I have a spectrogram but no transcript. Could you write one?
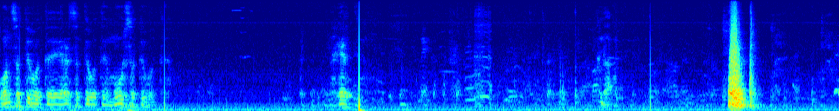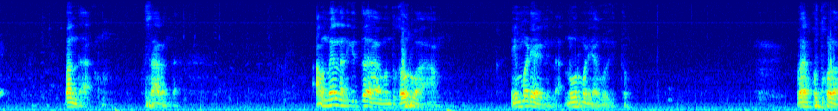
ಒಂದ್ ಸತಿ ಓದ್ತೆ, ಎರಡ್ ಸತಿ ಓದ್ತೆ, ಮೂರ್ ಸತಿ ಓದ್ತೆ. ಹೇಳ್ತೀನಿ ಬಂದ ಬಂದ ಸಾರ್ ಅಂದ ಅವನ ಮೇಲೆ ನನಗಿದ್ದ ಒಂದು ಗೌರವ ಇಮ್ಮಡಿ ಆಗಲಿಲ್ಲ ನೂರು ಮಡಿ ಆಗೋಗಿತ್ತು ಕುತ್ಕೊಳ್ಳೋ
